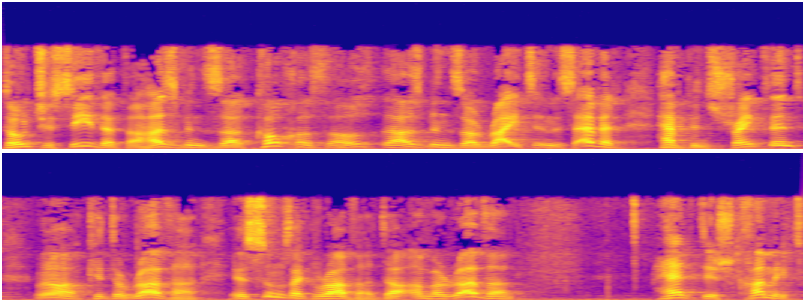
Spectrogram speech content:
don't you see that the husband's uh, kochos, the, husband's uh, rights in this evet have been strengthened? No, Rava. It assumes like Rava. The Amar Rava hektish, chametz,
